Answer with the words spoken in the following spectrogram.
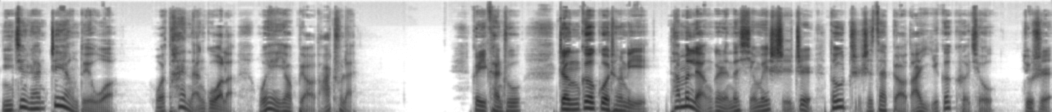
你竟然这样对我，我太难过了，我也要表达出来。可以看出，整个过程里，他们两个人的行为实质都只是在表达一个渴求，就是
